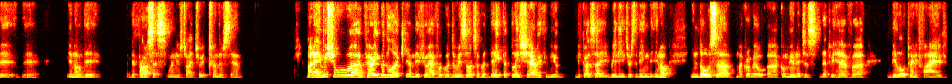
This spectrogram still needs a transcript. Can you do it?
the, the you know the the process when you try to, to understand. But I wish you uh, very good luck. And if you have a good results or good data, please share with me because I really interested in, you know, in those uh, microbial uh, communities that we have uh, below 25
